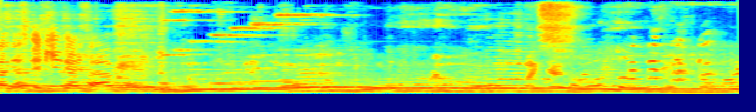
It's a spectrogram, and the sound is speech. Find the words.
I guess maybe you guys have. It's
